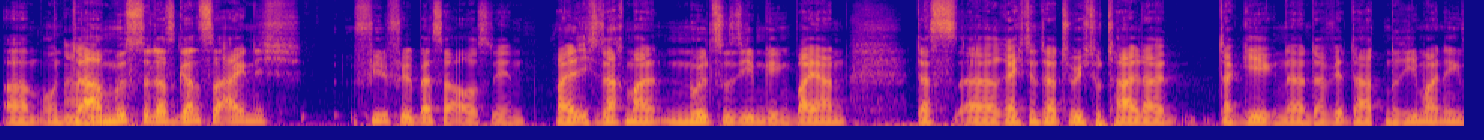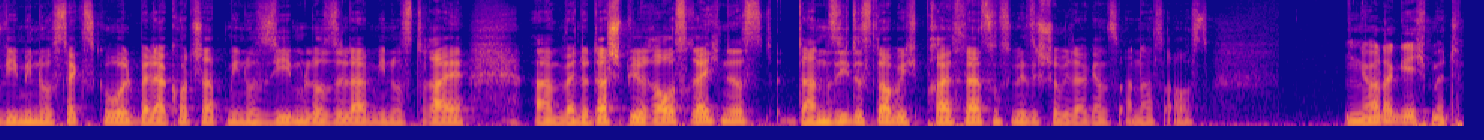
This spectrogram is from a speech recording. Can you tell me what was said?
Ähm, und ah. da müsste das Ganze eigentlich viel, viel besser aussehen. Weil ich sag mal, 0 zu 7 gegen Bayern, das äh, rechnet natürlich total da, dagegen. Ne? Da, wird, da hat ein Riemann irgendwie minus 6 geholt, Bella Kotschap minus 7, Losilla minus 3. Ähm, wenn du das Spiel rausrechnest, dann sieht es, glaube ich, preis-leistungsmäßig schon wieder ganz anders aus. Ja, da gehe ich mit.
